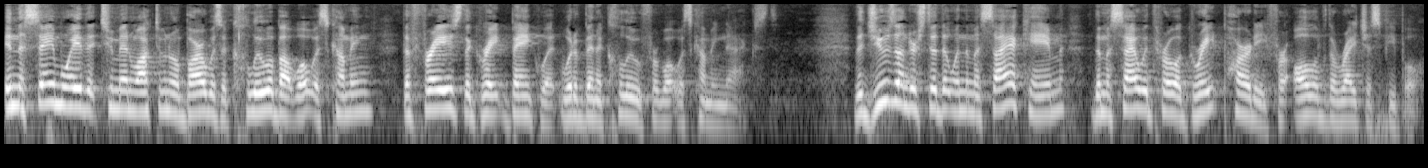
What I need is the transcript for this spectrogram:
in the same way that two men walked into a bar was a clue about what was coming, the phrase the great banquet would have been a clue for what was coming next. The Jews understood that when the Messiah came, the Messiah would throw a great party for all of the righteous people.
